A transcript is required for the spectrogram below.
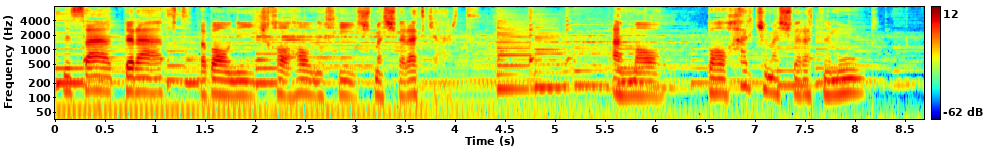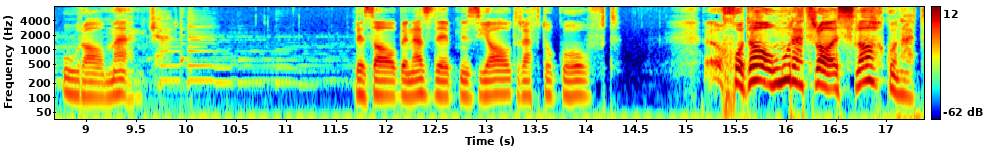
ابن سعد برفت و با نیک خواهان خیش مشورت کرد. اما با هر که مشورت نمود او را من کرد. لذا به نزد ابن زیاد رفت و گفت خدا امورت را اصلاح کند.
